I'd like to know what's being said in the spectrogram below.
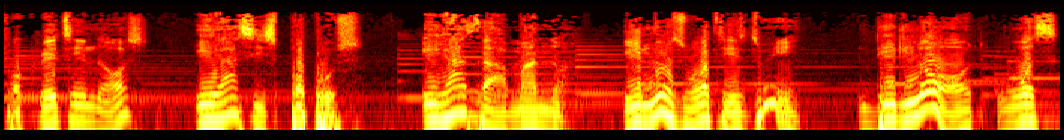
for creating us. He has his purpose. He has our manual. He knows what he's doing. The Lord was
